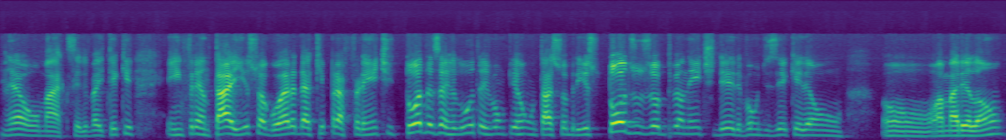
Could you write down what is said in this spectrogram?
Né, o Max, ele vai ter que enfrentar isso agora daqui para frente. Todas as lutas vão perguntar sobre isso. Todos os oponentes dele vão dizer que ele é um, um amarelão,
